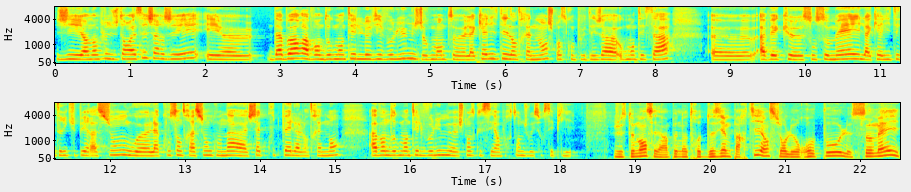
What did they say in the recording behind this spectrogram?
J'ai un emploi du temps assez chargé et euh, d'abord, avant d'augmenter le levier volume, j'augmente euh, la qualité d'entraînement. Je pense qu'on peut déjà augmenter ça euh, avec son sommeil, la qualité de récupération ou la concentration qu'on a à chaque coup de pelle à l'entraînement. Avant d'augmenter le volume, je pense que c'est important de jouer sur ces piliers. Justement, c'est un peu notre deuxième partie hein, sur le repos, le sommeil.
